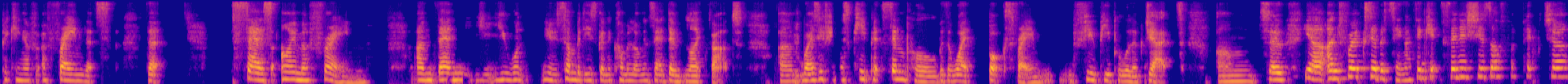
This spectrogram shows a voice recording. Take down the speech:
picking a, a frame that's that says I'm a frame and then you, you, want you know somebody's going to come along and say I don't like that. Um, whereas if you just keep it simple with a white box frame, few people will object. Um, so yeah, and for exhibiting, I think it finishes off a picture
